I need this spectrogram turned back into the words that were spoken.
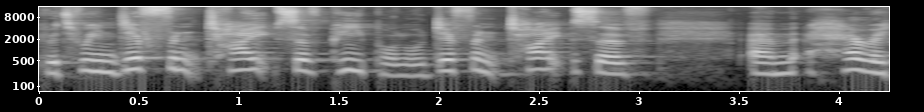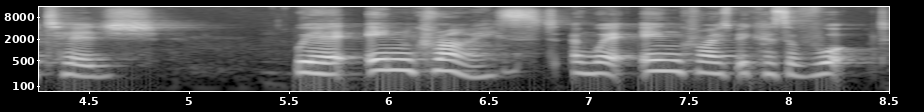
between different types of people or different types of um, heritage. We're in Christ, and we're in Christ because of what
